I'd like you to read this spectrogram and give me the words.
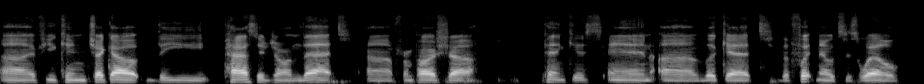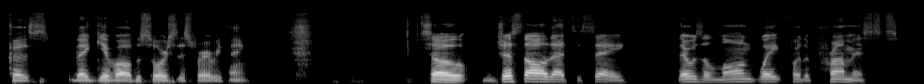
Uh, if you can check out the passage on that uh, from Parsha Pinchas and uh, look at the footnotes as well, because they give all the sources for everything. So, just all that to say, there was a long wait for the promise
